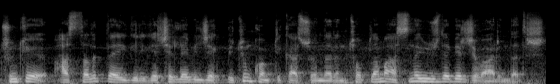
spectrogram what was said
Çünkü hastalıkla ilgili geçirilebilecek bütün komplikasyonların toplamı aslında yüzde bir civarındadır.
